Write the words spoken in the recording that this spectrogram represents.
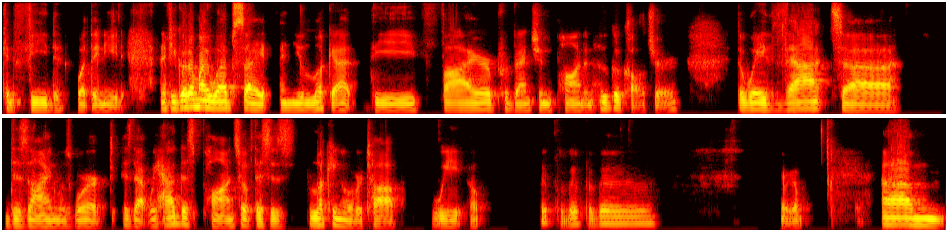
can feed what they need. And if you go to my website and you look at the fire prevention pond and hugelkultur, the way that uh, design was worked is that we had this pond. So if this is looking over top, we oh, there we go. Um,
